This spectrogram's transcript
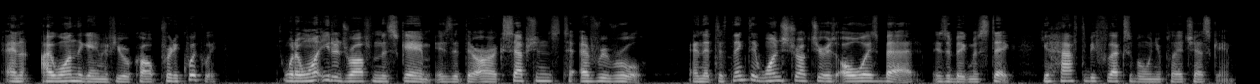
And I won the game, if you recall, pretty quickly. What I want you to draw from this game is that there are exceptions to every rule, and that to think that one structure is always bad is a big mistake. You have to be flexible when you play a chess game.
